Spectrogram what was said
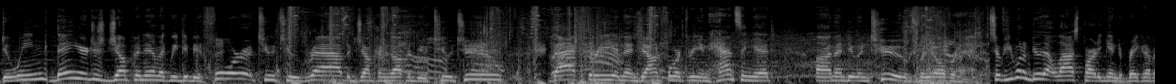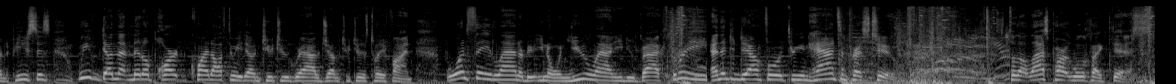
doing. Then you're just jumping in like we did before. 2-2 grab, jumping up and do 2-2, back 3, and then down 4-3, enhancing it. Uh, and then doing two for the overhead. So if you want to do that last part again to break it up into pieces, we've done that middle part quite often. We've done 2-2 grab, jump 2-2 is totally fine. But once they land, or you know, when you land, you do back three, and then do down forward three, enhance, and press two. So that last part will look like this.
